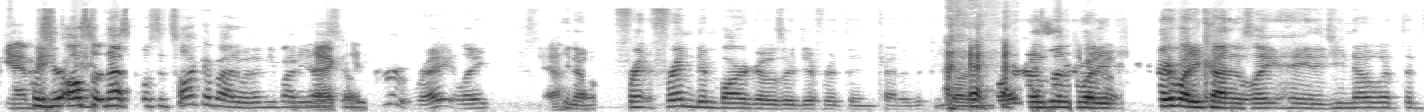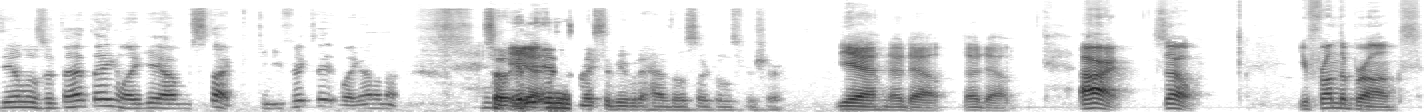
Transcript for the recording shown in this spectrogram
because you're also not supposed to talk about it with anybody exactly. else in your group, right? Like, yeah. you know, friend friend embargoes are different than kind of the PR embargoes. everybody everybody kind of is like, hey, did you know what the deal is with that thing? Like, yeah, I'm stuck. Can you fix it? Like, I don't know. So yeah. it, it is nice to be able to have those circles for sure. Yeah, no doubt, no doubt. All right, so you're from the Bronx.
